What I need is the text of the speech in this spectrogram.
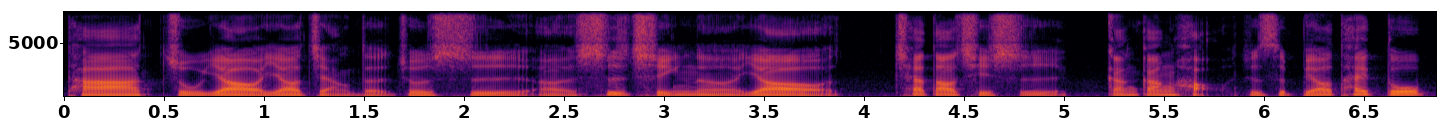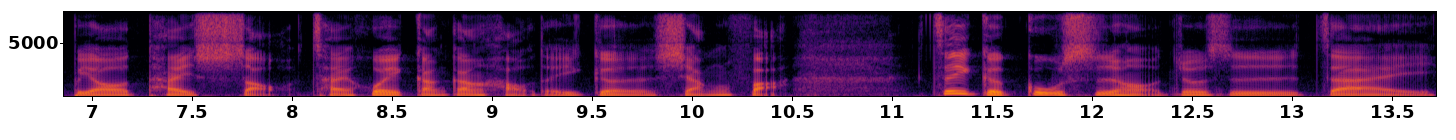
它主要要讲的就是，呃，事情呢要恰到其时。刚刚好，就是不要太多，不要太少，才会刚刚好的一个想法。这个故事哈，就是在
